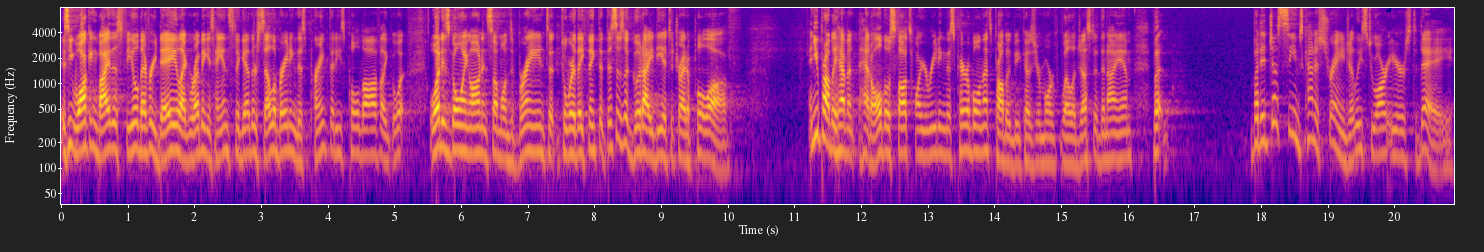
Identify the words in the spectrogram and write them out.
Is he walking by this field every day, like rubbing his hands together, celebrating this prank that he's pulled off? Like, what, what is going on in someone's brain to, to where they think that this is a good idea to try to pull off? And you probably haven't had all those thoughts while you're reading this parable, and that's probably because you're more well adjusted than I am. But, but it just seems kind of strange, at least to our ears today.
